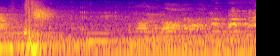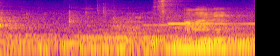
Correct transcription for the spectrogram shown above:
ครับมึงเอาอีกรอบแล้ว ประมาณนี้เ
